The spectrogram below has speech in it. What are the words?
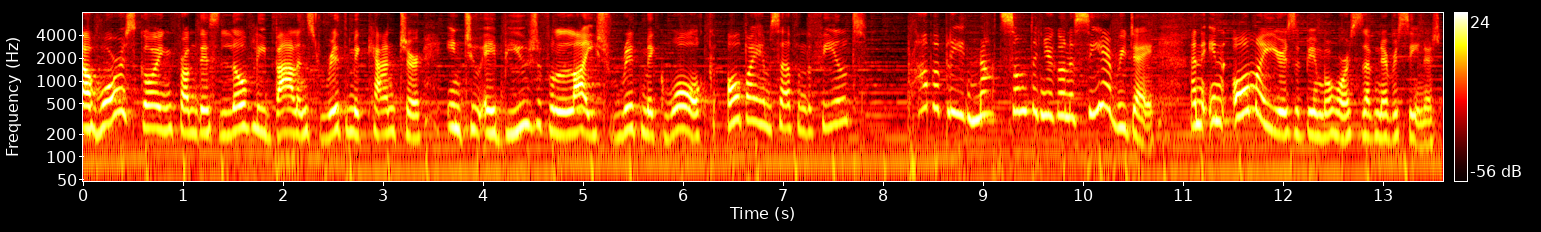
a horse going from this lovely, balanced, rhythmic canter into a beautiful, light, rhythmic walk all by himself in the field. Probably not something you're going to see every day. And in all my years of being with horses, I've never seen it.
